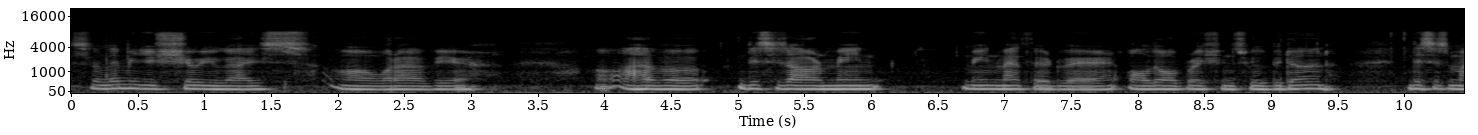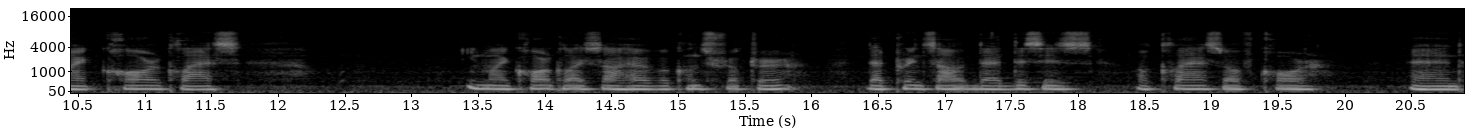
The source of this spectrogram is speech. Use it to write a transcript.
So let me just show you guys uh, what I have here I have a this is our main main method where all the operations will be done. This is my car class. In my car class I have a constructor that prints out that this is a class of car. And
